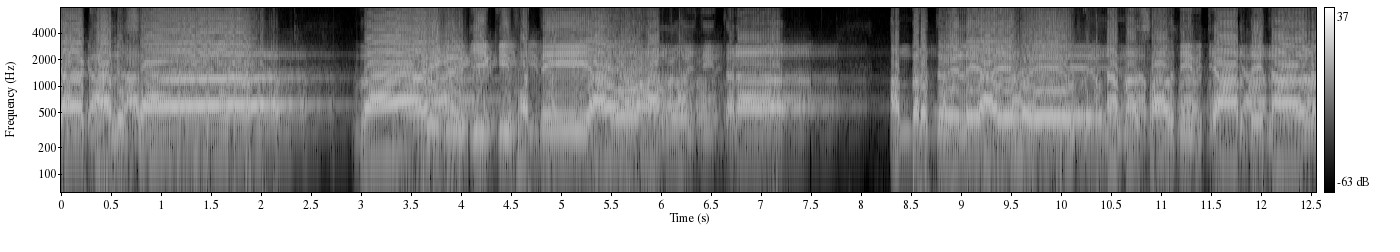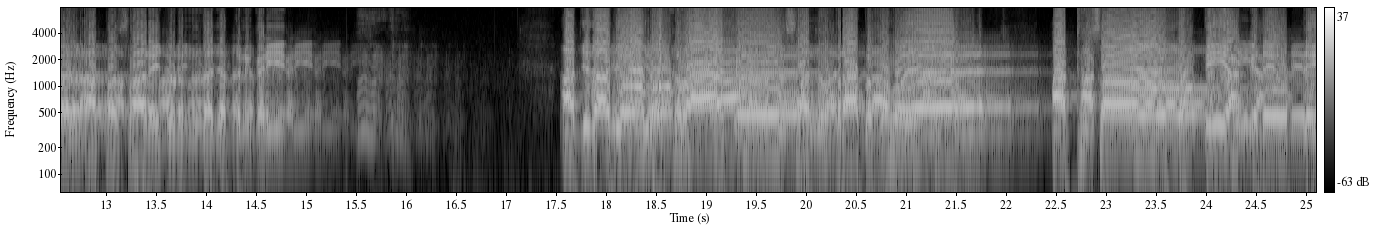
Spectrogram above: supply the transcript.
ਕਾ ਖਾਲਸਾ। ਵਾਹਿਗੁਰੂ ਜੀ ਕੀ ਫਤਿਹ। ਆਓ ਹਰ ਰੋਜ਼ ਦੀ ਤਰ੍ਹਾਂ ਅੰਮ੍ਰਿਤ ਵੇਲੇ ਆਏ ਹੋਏ ਹੁਕਮਨਾਮਾ ਸਾਹਿਬ ਦੀ ਵਿਚਾਰ ਦੇ ਨਾਲ ਆਪਾਂ ਸਾਰੇ ਜੁੜਨ ਦਾ ਯਤਨ ਕਰੀਏ। ਅੱਜ ਦਾ ਜੋ ਮੁੱਖ ਵਾਕ ਸਾਨੂੰ ਪ੍ਰਾਪਤ ਹੋਇਆ ਹੈ, 832 ਅੰਗ ਦੇ ਉੱਤੇ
